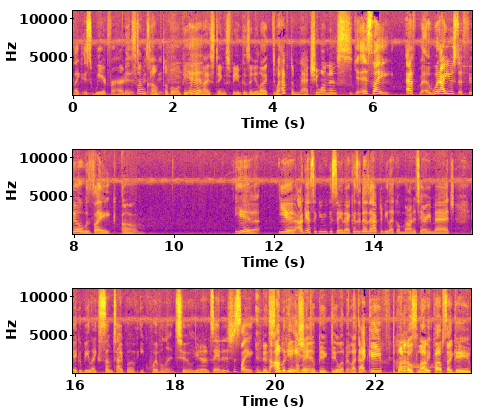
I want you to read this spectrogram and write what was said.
like it's weird for her to. It's to receive it. uncomfortable when people Yeah. do nice things for you because then you're like, do I have to match you on this? Yeah, it's like what I used to feel was like, um, yeah, yeah. I guess you could say that because it doesn't have to be like a monetary match. It could be like some type of equivalent too. You know what I'm saying? And it's just like And then the some obligation. people make a big deal of it. Like I gave one of those lollipops I gave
